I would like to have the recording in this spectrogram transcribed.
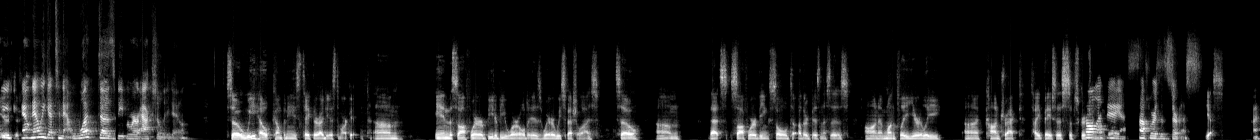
years. To... Now, now we get to now. What does Vaporware actually do? So we help companies take their ideas to market. Um, in the software B2B world is where we specialize. So um, that's software being sold to other businesses on a monthly, yearly uh, contract type basis subscription. Oh, yes. Software as a service. Yes. Okay.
